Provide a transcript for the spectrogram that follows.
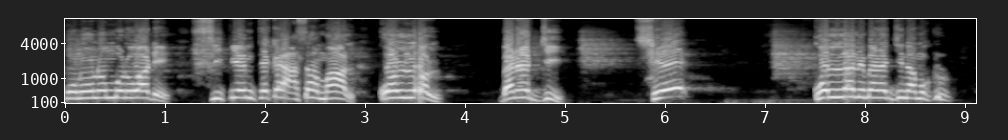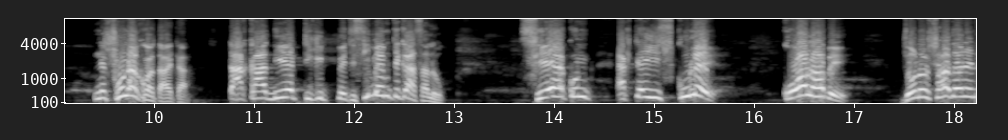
পনেরো নম্বর ওয়ার্ডে সিপিএম থেকে আসা মাল, কল্লল ব্যানার্জি, সে কল্যাণী ব্যানার্জি নামক লো- শোনা কথা এটা। টাকা দিয়ে টিকিট পেয়েছে, সিপিএম থেকে আসা লোক। সে এখন একটা স্কুলে কল হবে। জনসাধারণের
